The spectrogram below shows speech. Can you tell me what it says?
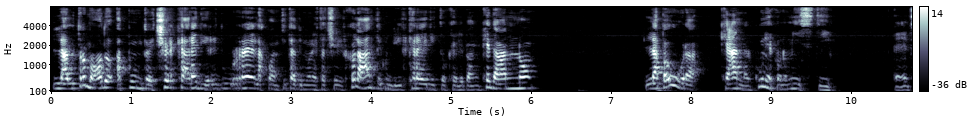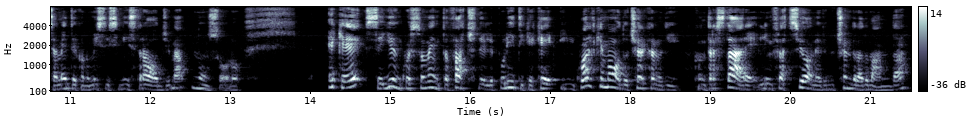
l'altro modo appunto è cercare di ridurre la quantità di moneta circolante, quindi il credito che le banche danno. La paura che hanno alcuni economisti, tendenzialmente economisti di sinistra oggi, ma non solo, è che se io in questo momento faccio delle politiche che in qualche modo cercano di contrastare l'inflazione riducendo la domanda,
